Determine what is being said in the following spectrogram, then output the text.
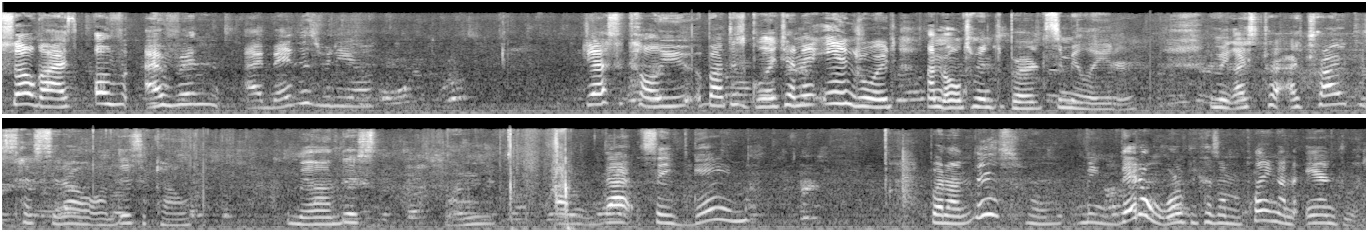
So guys, over, I've I made this video just to tell you about this glitch on an Android on Ultimate Bird Simulator. I mean, I, try, I tried to test it out on this account. I mean, on this one, on that same game. But on this one, I mean, they don't work because I'm playing on Android.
